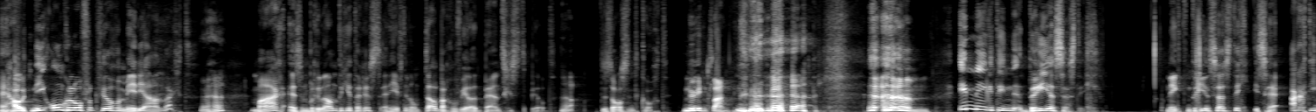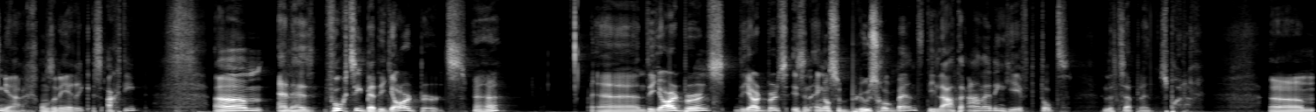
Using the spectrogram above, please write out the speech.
Hij houdt niet ongelooflijk veel van media-aandacht, Uh-huh. maar hij is een briljante gitarist en heeft een ontelbaar hoeveelheid bands gespeeld. Ja. Dus dat was in het kort. Nu in het lang. in 1963. 1963 is hij 18 jaar. Onze Erik is 18. Ehm, en hij voegt zich bij de Yardbirds. Uh-huh. Eh, de Yardbirds, de Yardbirds is een Engelse bluesrockband die later aanleiding geeft tot Led Zeppelin. Spoiler. Ehm,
